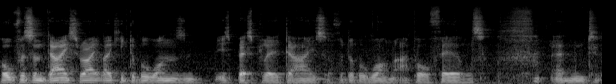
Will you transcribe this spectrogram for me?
Hope for some dice, right? Like he double ones and his best player dies off a double one. Apple fails, and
